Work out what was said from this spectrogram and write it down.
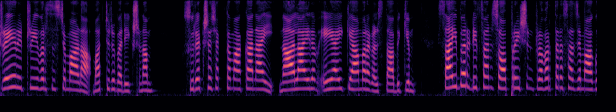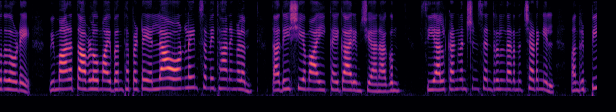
ട്രേ റിട്രീവർ സിസ്റ്റമാണ് മറ്റൊരു പരീക്ഷണം. സുരക്ഷ ശക്തമാക്കാനായി നാലായിരം എ ഐ ക്യാമറകൾ സ്ഥാപിക്കും. സൈബർ ഡിഫൻസ് ഓപ്പറേഷൻ പ്രവർത്തന സജ്ജമാകുന്നതോടെ വിമാനത്താവളവുമായി ബന്ധപ്പെട്ട എല്ലാ ഓൺലൈൻ സംവിധാനങ്ങളും തദ്ദേശീയമായി കൈകാര്യം ചെയ്യാനാകും. സിയാൽ കൺവെൻഷൻ സെന്ററിൽ നടന്ന ചടങ്ങിൽ മന്ത്രി പി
